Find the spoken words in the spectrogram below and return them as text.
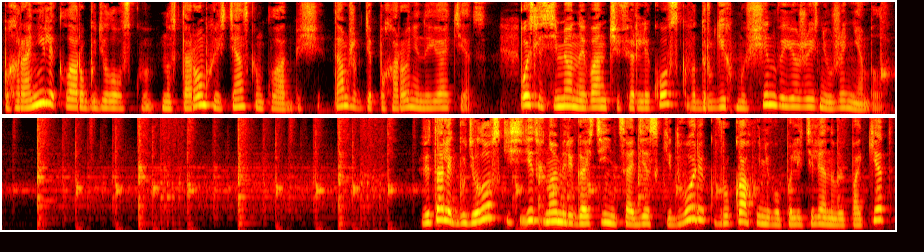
Похоронили Клару Будиловскую на втором христианском кладбище, там же, где похоронен ее отец. После Семена Ивановича Ферликовского других мужчин в ее жизни уже не было. Виталик Будиловский сидит в номере гостиницы «Одесский дворик», в руках у него полиэтиленовый пакет,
